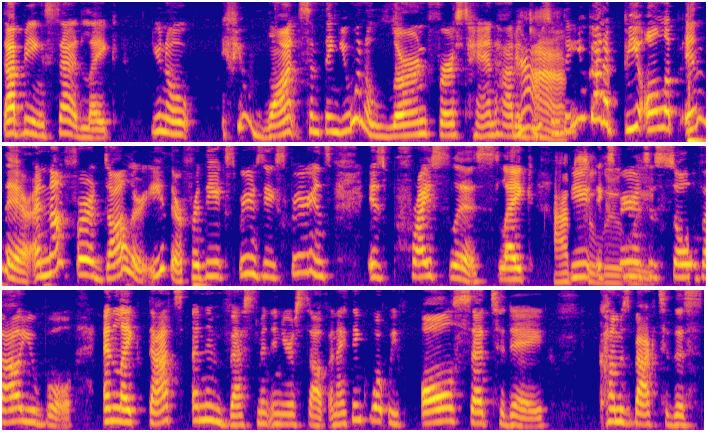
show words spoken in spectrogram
that being said like you know, if you want something, you want to learn firsthand how to yeah. do something, you got to be all up in there and not for a dollar either. For the experience, the experience is priceless. Like Absolutely. the experience is so valuable. And like that's an investment in yourself. And I think what we've all said today comes back to this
